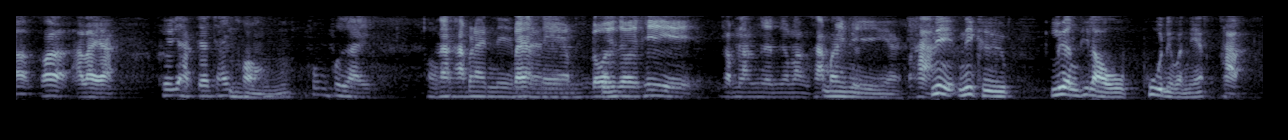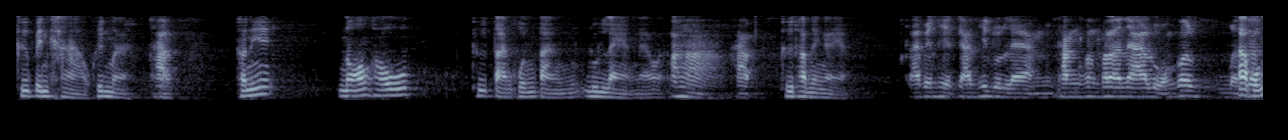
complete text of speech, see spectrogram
าก็อะไรอะคืออยากจะใช้ของอืมฟุ่มเฟือยของนะครับแบรนด์เนมแบรนด์เนมโดยโดยที่ กำลังเงินกำลังทรัพย์ไม่ถึมีงไงค่ะนี่นี่คือเรื่องที่เราพูดในวันเนี้ยครับ คือเป็นข่าวขึ้นมาครับ คราวนี้น้องเขาคือต่างคนต่างรุนแรงแล้วอะอ่าครับ คือทำยังไงอะกลายเป็นเหตุการณ์ที่รุนแรงทางทางภรรยาหลวงก็เหมือนอะกัผม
